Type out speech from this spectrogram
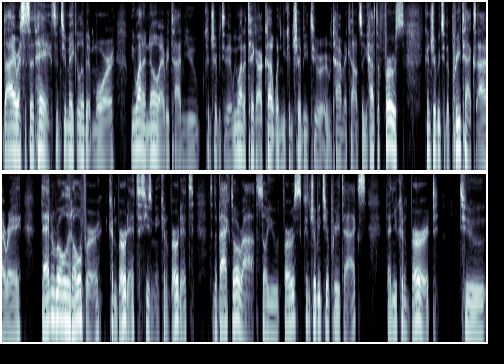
the IRS has said, hey, since you make a little bit more, we want to know every time you contribute to it. We want to take our cut when you contribute to a retirement account. So you have to first contribute to the pre-tax IRA, then roll it over, convert it, excuse me, convert it to the backdoor Roth. So you first contribute to your pre-tax, then you convert to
